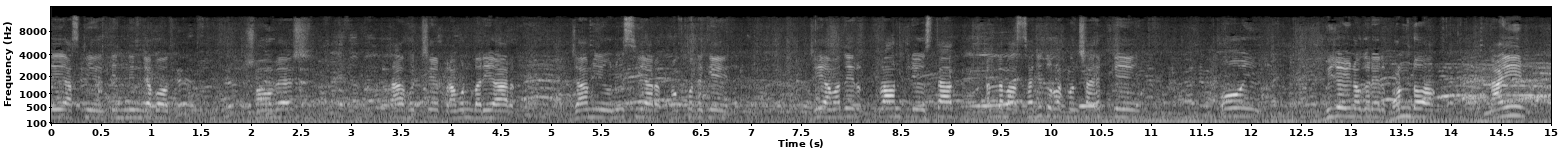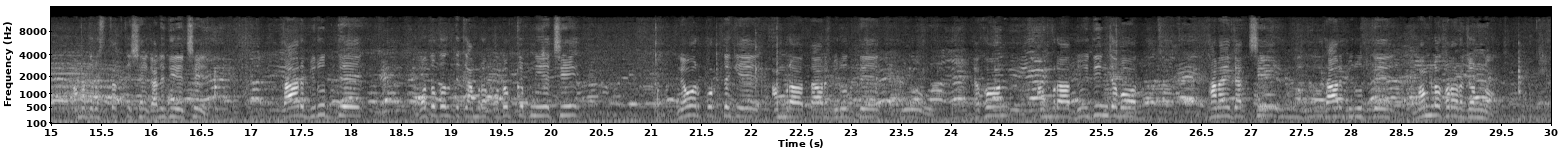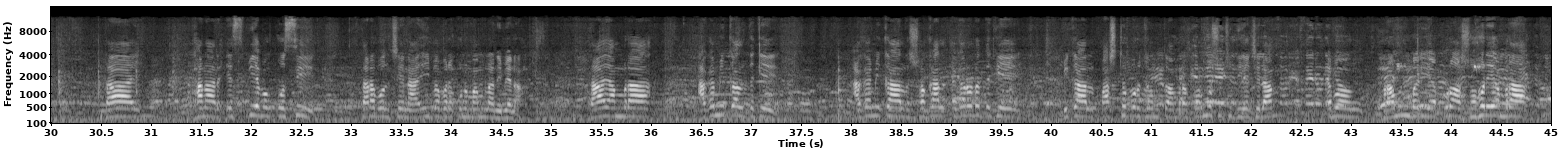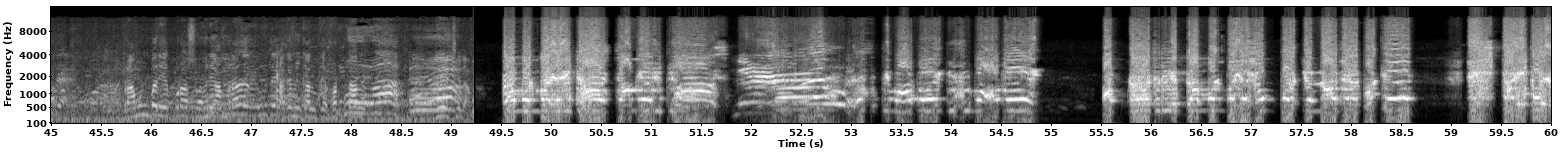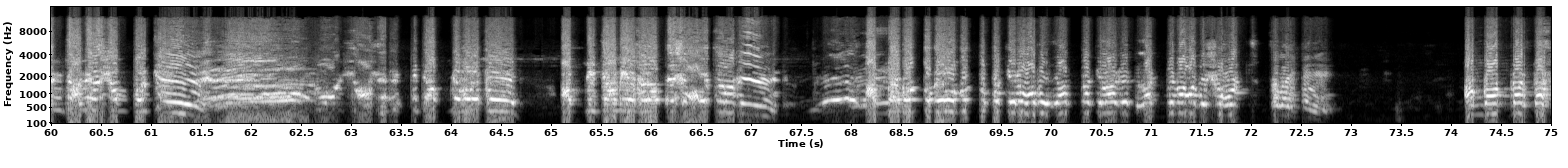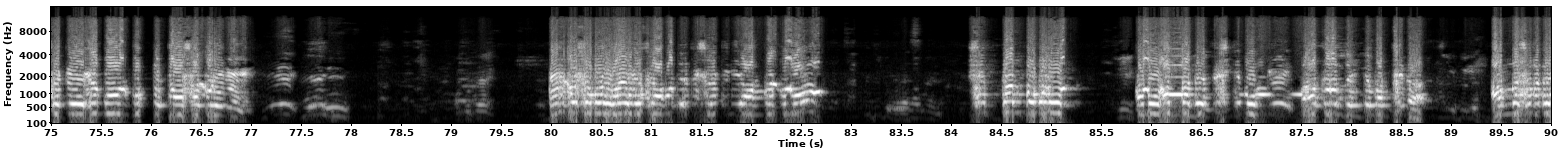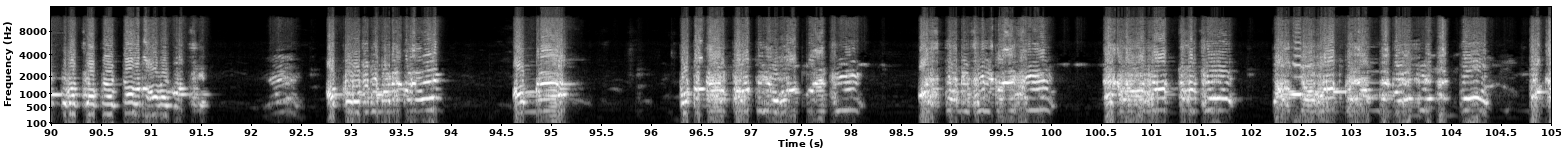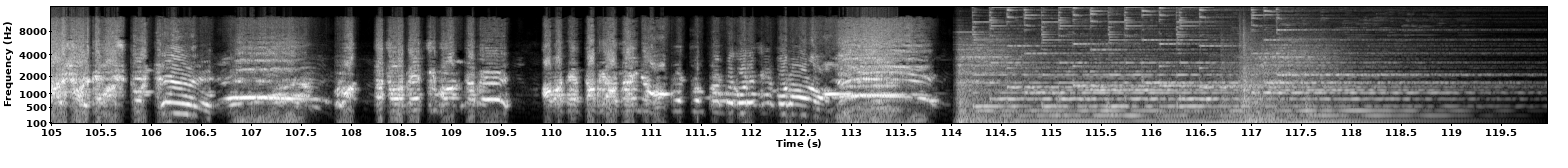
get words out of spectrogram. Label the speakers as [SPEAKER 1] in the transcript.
[SPEAKER 1] বৃহৎ সমাবেশ, তা হচ্ছে ব্রাহ্মণবাড়িয়ার জামি উনুসিয়ার পক্ষ থেকে যে আমাদের প্রাণপ্রিয় উস্তাদ আল্লামা সাজিদুর রহমান সাহেবকে ওই বিজয়নগরের ভণ্ড নাইম আমাদের উস্তাদকে সে গালি দিয়েছে। তার বিরুদ্ধে গতকাল থেকে আমরা পদক্ষেপ নিয়েছি। নেওয়ার পর থেকে আমরা তার বিরুদ্ধে এখন আমরা দুই দিন যাবৎ থানায় যাচ্ছি তার বিরুদ্ধে মামলা করার জন্য। তাই থানার এসপি এবং ওসি, তারা বলছে, না, এই ব্যাপারে কোনো মামলা নেবে না। তাই আমরা আগামীকাল থেকে, আগামীকাল সকাল এগারোটা থেকে বিকাল পাঁচটা পর্যন্ত আমরা কর্মসূচি দিয়েছিলাম এবং ব্রাহ্মণবাড়িয়া পুরা শহরে আমরা, ব্রাহ্মণবাড়িয়া পুরা শহরে আমরা আগামীকালকে হরতাল দিয়েছিলাম। সেটি নিয়ে আমরা কোনো সিদ্ধান্তমূলক কোনো আপনাদের দৃষ্টিভঙ্গি আচরণ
